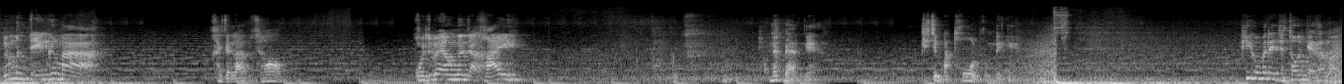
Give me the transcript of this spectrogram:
แล้วมันเจ๊งขึ้นมา ใครจะรับผิดชอบ ผมจะไปเอาเงินจากใครแล้วแบบเนี้ย พี่จะมาโทษผมได้ไง พี่ก็ไม่ได้จะโทษแกซะหน่อย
